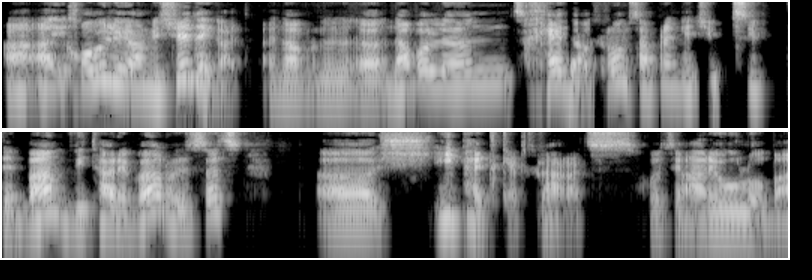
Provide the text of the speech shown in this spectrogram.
აი ყოველი ამის შედეგად ნაპოლეონს ხედავს რომ საფრანგეთში წიფდება ვითარება როდესაც იფეთქებს რაღაც ხო იცი არეულობა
